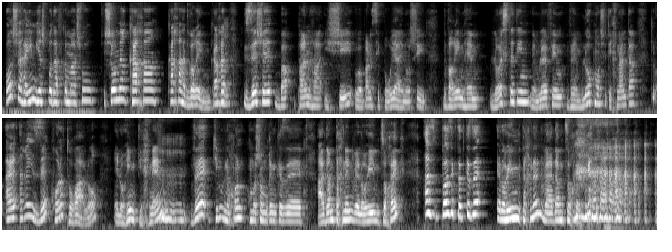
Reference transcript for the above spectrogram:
או שהאם יש פה דווקא משהו שאומר ככה, ככה הדברים, ככה, Mm-hmm. זה שבפן האישי או בפן הסיפורי האנושי דברים הם לא אסתטיים והם לא יפים והם לא כמו שתכננת, כאילו, הרי, זה כל התורה, לא? אלוהים תכנן, וכאילו נכון, כמו שאומרים כזה, האדם תכנן ואלוהים צוחק, אז פה זה קצת כזה, אלוהים מתכנן והאדם צוחק.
